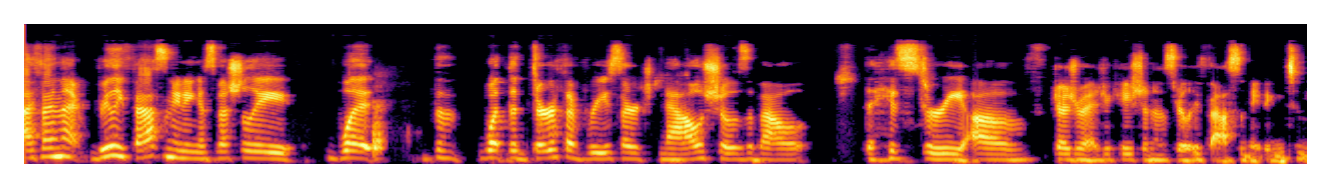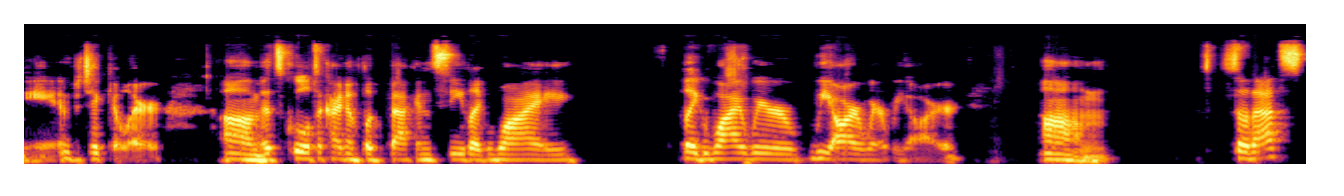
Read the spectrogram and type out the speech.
I find that really fascinating, especially what the, what the dearth of research now shows about the history of Jesuit education is really fascinating to me in particular. Um, it's cool to kind of look back and see like why like why we're we are where we are. Um, so that's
